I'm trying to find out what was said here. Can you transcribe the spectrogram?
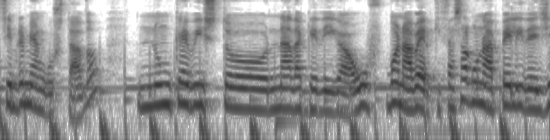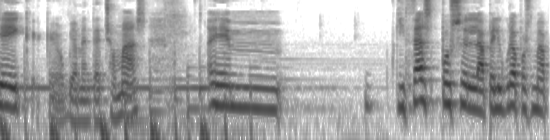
siempre me han gustado. Nunca he visto nada que diga, uff, bueno, a ver, quizás alguna peli de Jake, que obviamente ha hecho más. Eh, quizás pues en la película pues me ha,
